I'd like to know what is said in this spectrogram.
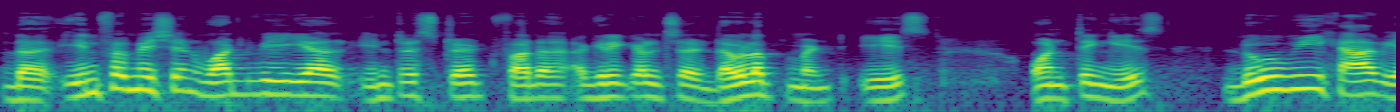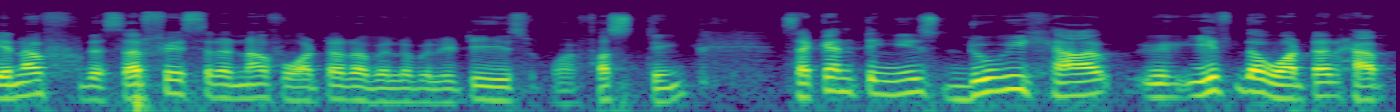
the information what we are interested for agriculture development is one thing is do we have enough the surface runoff water availability is first thing. Second thing is do we have if the water hap,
